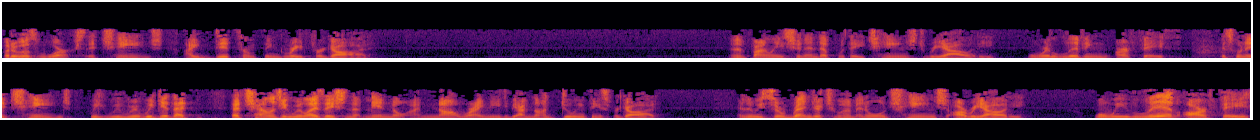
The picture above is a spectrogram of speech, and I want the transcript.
but it was works. It changed. I did something great for God. And then finally, it should end up with a changed reality. When we're living our faith, it's going to change. We, we, we get that that challenging realization that, man, no, I'm not where I need to be. I'm not doing things for God. And then we surrender to Him, and it will change our reality. When we live our faith,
